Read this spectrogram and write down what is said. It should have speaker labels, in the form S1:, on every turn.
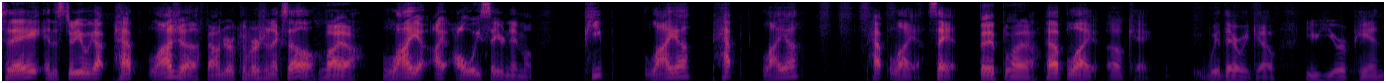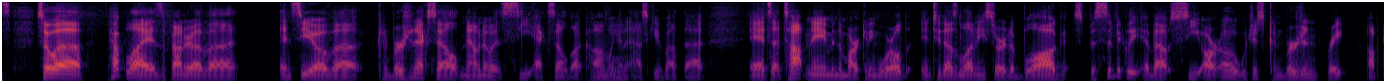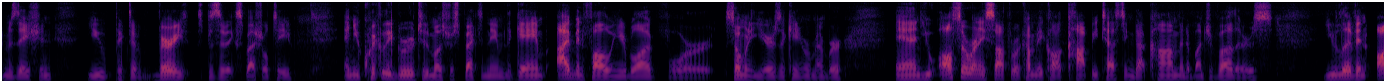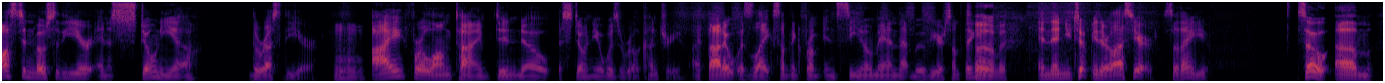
S1: today in the studio we got Pep Laja, founder of Conversion XL.
S2: Laya.
S1: Laya, I always say your name wrong. Peep Laya, Pep Laya, Pep Laya. Say it.
S2: Pep Laya.
S1: Pep Laya. Okay, we, there we go. You Europeans. So, uh, Pep Laya is the founder of uh, and CEO of uh, Conversion XL, now known as CXL.com. I'm
S2: Mhm.
S1: going to ask you about that. And it's a top name in the marketing world. In 2011, he started a blog specifically about CRO, which is conversion rate optimization. You picked a very specific specialty, and you quickly grew to the most respected name in the game. I've been following your blog for so many years, I can't even remember. And you also run a software company called copytesting.com and a bunch of others. You live in Austin most of the year and Estonia the rest of the year.
S2: hmm
S1: I, for a long time, didn't know Estonia was a real country. I thought it was like something from Encino Man, that movie or something.
S2: Totally.
S1: And then you took me there last year. So thank you. So, um,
